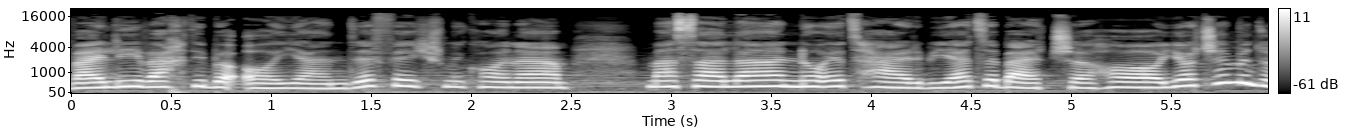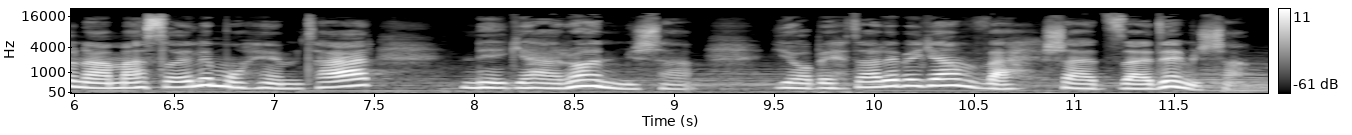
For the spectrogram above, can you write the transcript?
ولی وقتی به آینده فکر می‌کنم مثلا نوع تربیت بچه ها یا چه می‌دونم مسائل مهمتر نگران میشم یا بهتره بگم وحشت زده میشم.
